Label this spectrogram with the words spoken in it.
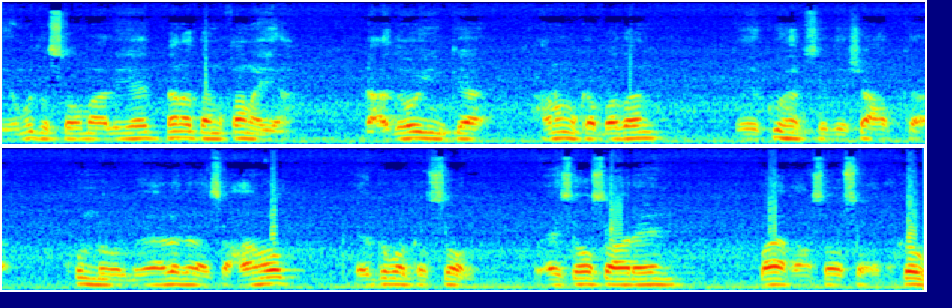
ee ummadda soomaaliyeed kana danqanaya dhacdooyinka xanuunka badan ee ku habsaday shacabka ku nool magaalada laascaanood ee gobolka sool. Waxay soo saareen baaqan soo socda. Kow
